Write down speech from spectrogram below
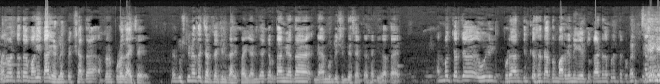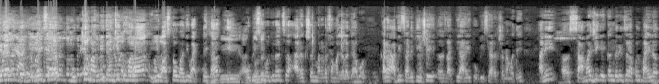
मला वाटतं आता मागे काय घडलं पेक्षा आता आपल्याला पुढे जायचंय. त्या दृष्टीने आता चर्चा केली झाली पाहिजे. आणि त्याकरता आम्ही आता न्यायमूर्ती शिंदे साहेब त्यासाठी जात आहेत. आणि मग चर्चा होईल. पुढे आणखीन कसं त्यातून मार्ग निघेल तो काढण्याचा प्रयत्न करू. मुख्य मागणी त्यांची तुम्हाला ही वास्तववादी वाटते का ओबीसी मधूनच आरक्षण मराठा समाजाला द्यावं? कारण आधी साडेतीनशे जाती आहेत ओबीसी आरक्षणामध्ये. आणि सामाजिक एकंदरीत जर आपण पाहिलं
